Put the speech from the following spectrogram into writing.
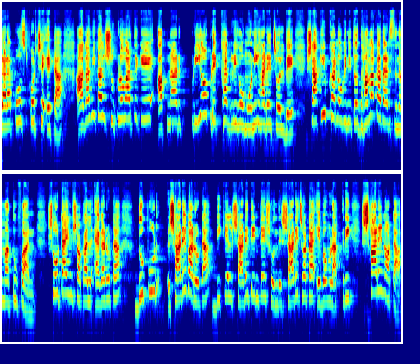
তারা পোস্ট করছে এটা। আগামীকাল শুক্রবার থেকে আপনার প্রিয় প্রেক্ষাগৃহ মণিহারে চলবে শাকিব খান অভিনীত ধামাকাদার সিনেমা তুফান। শো টাইম সকাল এগারোটা, দুপুর সাড়ে বারোটা, বিকেল সাড়ে তিনটে সন্ধ্যে সাড়ে ছটা এবং রাত্রি সাড়ে নটা।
